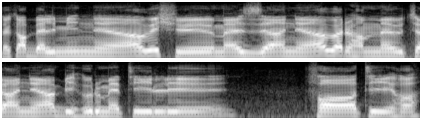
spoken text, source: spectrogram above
Tekabbel minna ve şümezzana ve erham mevtana bi hürmetil Fatiha.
